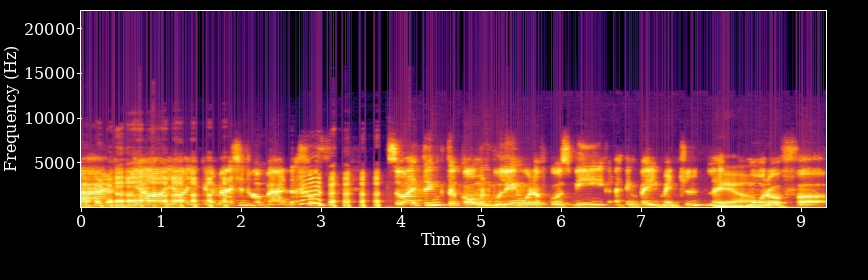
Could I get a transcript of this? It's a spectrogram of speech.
And yeah, yeah, you can imagine how bad that was. so I think the common bullying would, of course, be I think very mental, like Yeah. more of uh,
